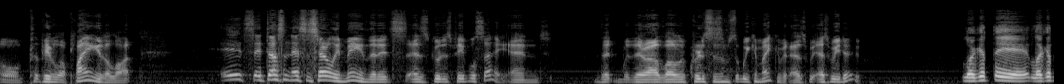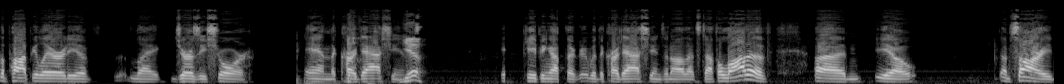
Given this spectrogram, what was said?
or people are playing it a lot. It's it doesn't necessarily mean that it's as good as people say, and that there are a lot of criticisms that we can make of it as we as we do. Look at the look at the popularity of like Jersey Shore and the Kardashians. Yeah, keeping up the, with the Kardashians and all that stuff. A lot of, um, you know, I'm sorry,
